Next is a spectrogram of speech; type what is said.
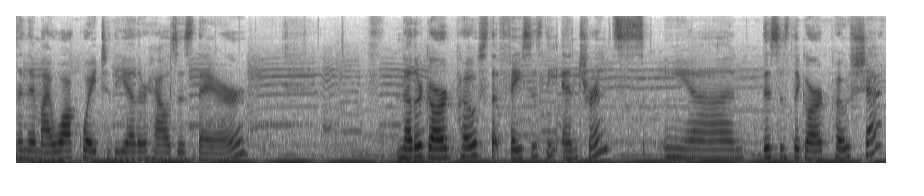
and then my walkway to the other houses there. Another guard post that faces the entrance and this is the guard post shack.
